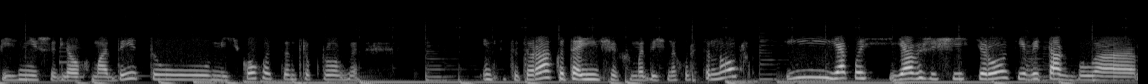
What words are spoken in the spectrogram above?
пізніше для Охмадиту, міського центру крові, інституту раку та інших медичних установ. І якось я вже 6 років і так була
